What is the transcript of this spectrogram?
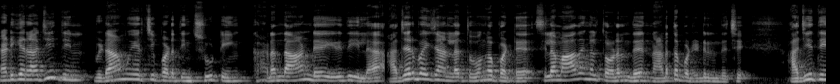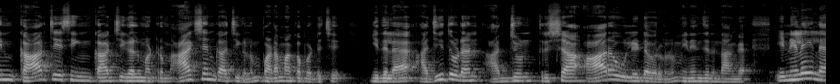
நடிகர் அஜித்தின் விடாமுயற்சி படத்தின் ஷூட்டிங் கடந்த ஆண்டு இறுதியில் அஜர்பைஜானில் துவங்கப்பட்டு சில மாதங்கள் தொடர்ந்து நடத்தப்பட்டுட்டு இருந்துச்சு. அஜித்தின் கார் சேசிங் காட்சிகள் மற்றும் ஆக்ஷன் காட்சிகளும் படமாக்கப்பட்டுச்சு. இதில் அஜித்துடன் அர்ஜுன் த்ரிஷா ஆரவ் உள்ளிட்டவர்களும் இணைஞ்சிருந்தாங்க. இந்நிலையில்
